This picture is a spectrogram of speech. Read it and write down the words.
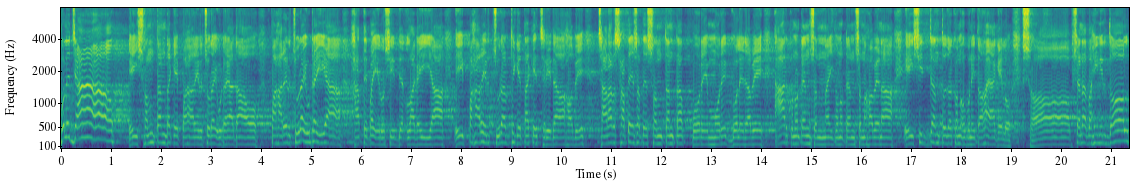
বলে, যাও, এই সন্তানটাকে পাহাড়ের চূড়ায় উঠাইয়া দাও। পাহাড়ের চূড়ায় উঠাইয়া হাতে পায়ে রশি দে- লাগাইয়া এই পাহাড়ের চূড়ার থেকে তাকে ছেড়ে দেওয়া হবে। ছাড়ার সাথে সাথে সন্তানটা পরে মরে গলে যাবে। আর কোনো টেনশন নাই, কোনো টেনশন হবে না। এই সিদ্ধান্ত যখন উপনীত হয়ে গেল, সব সেনাবাহিনীর দল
